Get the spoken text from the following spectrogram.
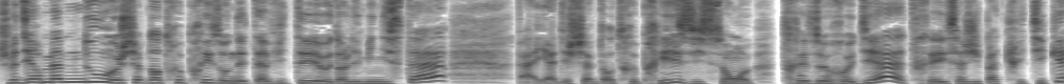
Je veux dire, même nous, euh, chefs d'entreprise, on est invités euh, dans les ministères. Bah, il y a des chefs d'entreprise, ils sont euh, très heureux d'y être, et il s'agit pas de critiquer,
